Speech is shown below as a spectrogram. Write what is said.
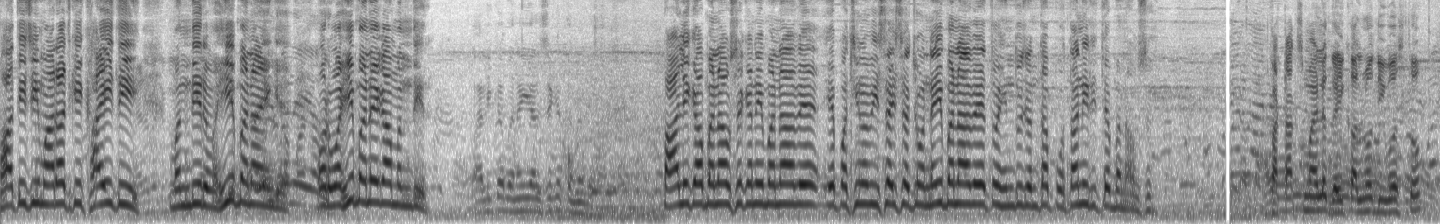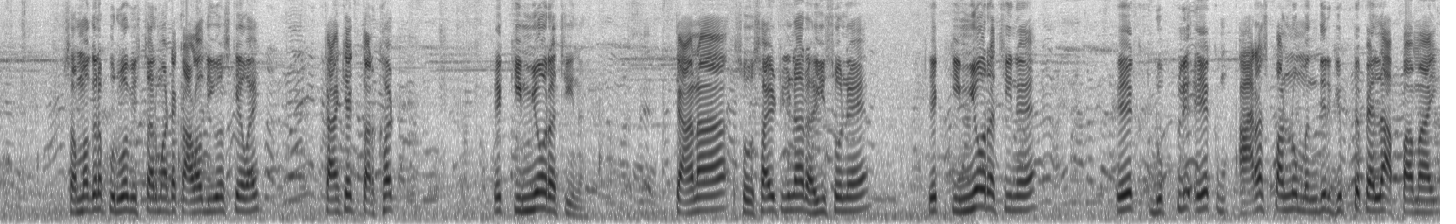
ભાતીજી મહારાજ કી ખાઈ હતી. મંદિર વહી બનાવેંગે ઓર વહી બનેગા મંદિર. પાલિકા બનાવી આવશે કે તમે પાલિકા બનાવશે કે નહીં બનાવે એ પછીનો વિષય છે. જો નહીં બનાવે તો હિન્દુ જનતા પોતાની રીતે બનાવશે. કટાક્ષમાં એટલે ગઈકાલનો દિવસ તો સમગ્ર પૂર્વ વિસ્તાર માટે કાળો દિવસ કહેવાય. કારણ કે એક તરખટ, એક કિમિયો રચીને, ત્યાંના સોસાયટીના રહીશોને એક કિમિયો રચીને એક ડુપ્લી, એક આરસપાનનું મંદિર ગિફ્ટ પહેલાં આપવામાં આવી.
